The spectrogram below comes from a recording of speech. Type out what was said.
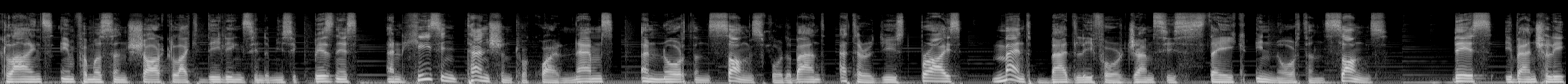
Klein's infamous and shark-like dealings in the music business, and his intention to acquire NEMS and Northern Songs for the band at a reduced price meant badly for James's stake in Northern Songs. This, eventually,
